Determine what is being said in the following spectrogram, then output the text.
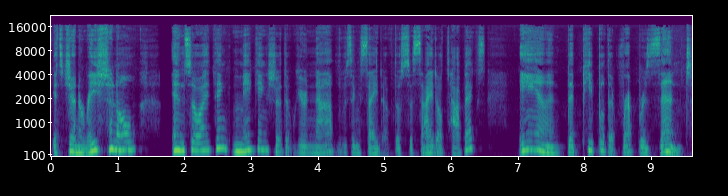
It's generational. And so I think making sure that we are not losing sight of those societal topics and the people that represent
